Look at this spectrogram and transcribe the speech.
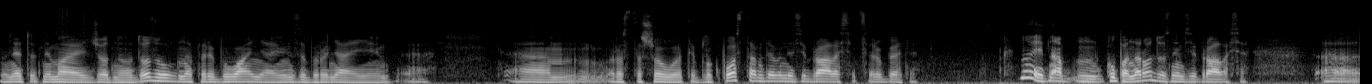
вони тут не мають жодного дозволу на перебування, він забороняє їм ем, розташовувати блокпост там, де вони зібралися це робити. Ну і купа народу з ним зібралася. Е,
